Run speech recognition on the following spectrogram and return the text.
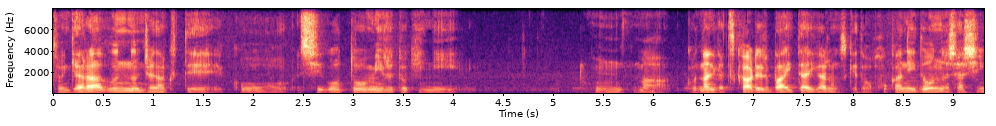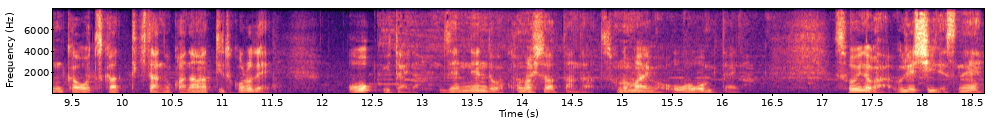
ギャラ云々じゃなくてこう仕事を見る時に、うん、まあこう何か使われる媒体があるんですけど他にどんな写真家を使ってきたのかなっていうところでおみたいな。前年度はこの人だったんだ。その前はおおみたいな。そういうのが嬉しいですね。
